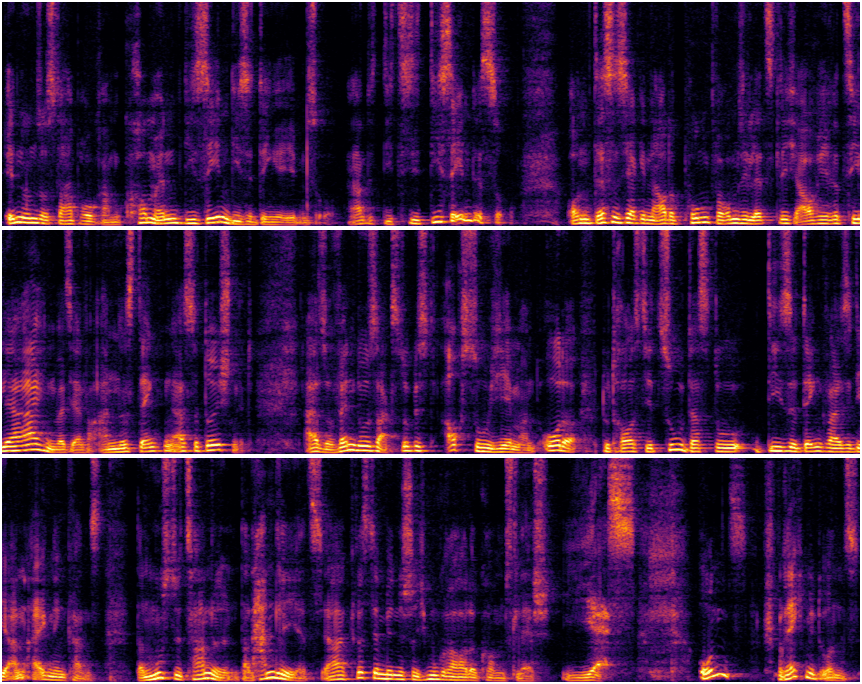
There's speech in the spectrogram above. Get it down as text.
in unser Star-Programm kommen, die sehen diese Dinge eben so. Ja. Die, die, die sehen das so. Und das ist ja genau der Punkt, warum sie letztlich auch ihre Ziele erreichen, weil sie einfach anders denken als der Durchschnitt. Also, wenn du sagst, du bist auch so jemand oder du traust dir zu, dass du diese Denkweise dir aneignen kannst, dann musst du jetzt handeln. Dann handle jetzt. Ja, christian-mugrauer.com slash yes. Und sprech mit uns.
